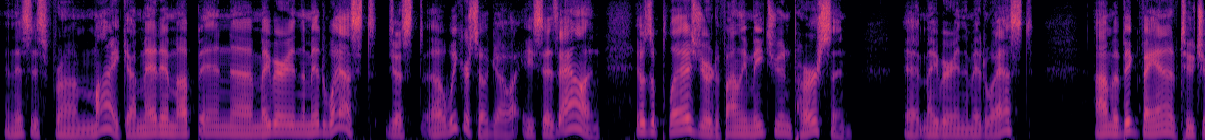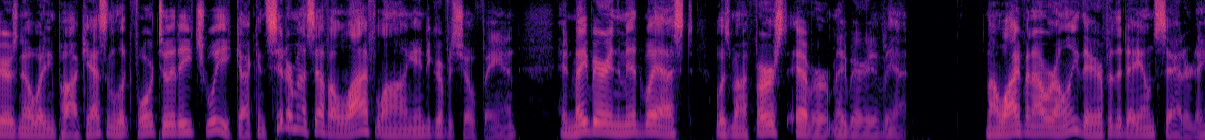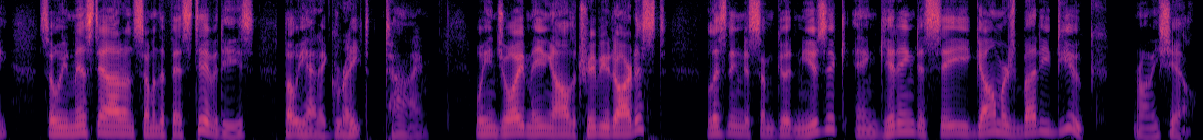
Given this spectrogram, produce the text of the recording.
and this is from Mike. I met him up in uh, Mayberry in the Midwest just a week or so ago. He says, Alan, it was a pleasure to finally meet you in person at Mayberry in the Midwest. I'm a big fan of Two Chairs No Waiting podcast and look forward to it each week. I consider myself a lifelong Andy Griffith Show fan, and Mayberry in the Midwest was my first ever Mayberry event. My wife and I were only there for the day on Saturday, so we missed out on some of the festivities, but we had a great time. We enjoyed meeting all the tribute artists, listening to some good music, and getting to see Gomer's buddy Duke, Ronnie Schell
